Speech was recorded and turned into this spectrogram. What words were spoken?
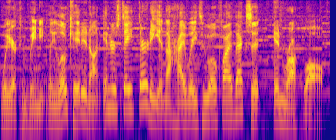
We are conveniently located on Interstate 30 in the Highway 205 exit in Rockwall.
